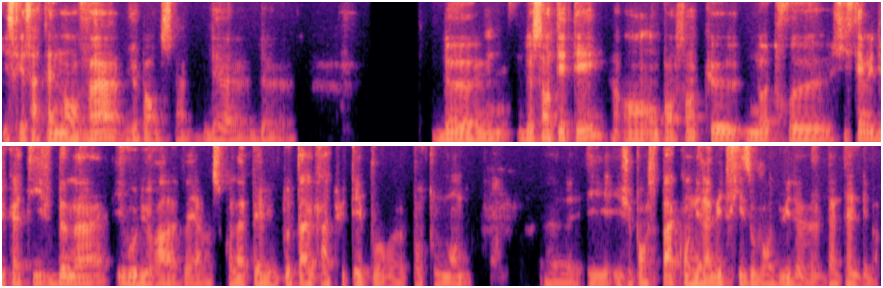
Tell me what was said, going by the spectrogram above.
il serait certainement vain, je pense, hein, de, s'entêter en, pensant que notre système éducatif demain évoluera vers ce qu'on appelle une totale gratuité pour, pour tout le monde. Euh, et, je ne pense pas qu'on ait la maîtrise aujourd'hui d'un tel débat.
